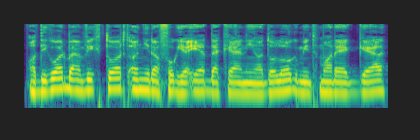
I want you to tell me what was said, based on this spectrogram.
addig Orbán Viktort annyira fogja érdekelni a dolog, mint ma reggel,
